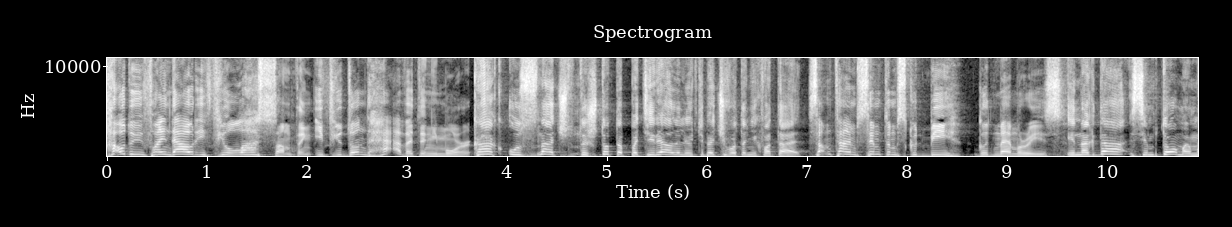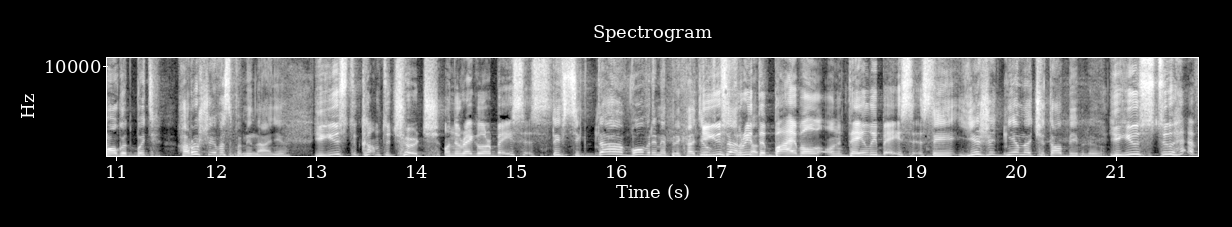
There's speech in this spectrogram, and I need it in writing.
How do you find out if you lost something, if you don't have it anymore? Как узнать, что ты что-то потерял или у тебя чего-то не хватает? Sometimes symptoms could be good memories. Иногда симптомы могут быть хорошие воспоминания. You used to come to church on a regular basis. Ты всегда вовремя приходил You в used to read the церковь. Bible on a daily basis. Ты ежедневно читал Библию. You used to have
